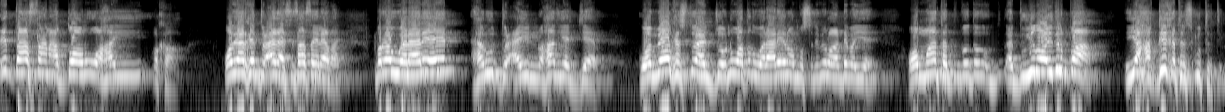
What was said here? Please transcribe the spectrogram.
ciddaasaan addoon u ahay. Waka waday arka ducadaasi saasay leedahay. Marka walaalaheen hanu ducayno had ya jeer. Waa meel kastoo aan joogno waa dad walaalaheen oo muslimiin oo la dhimaye oo maanta adduunyadoo idilbaa iyo xaqiiqatan isku tagtay.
